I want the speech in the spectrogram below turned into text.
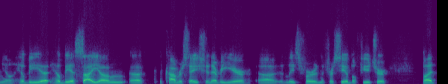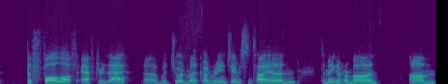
you know, he'll be a, he'll be a Cy Young uh, conversation every year, uh, at least for in the foreseeable future. But the fall off after that, uh, with Jordan Montgomery and Jameson Taillon, Domingo German, um,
